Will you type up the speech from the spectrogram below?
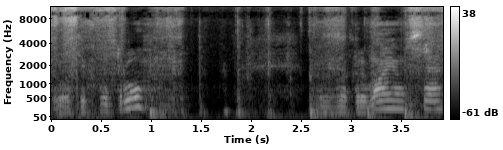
Трохи потру. Закриваємо все.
